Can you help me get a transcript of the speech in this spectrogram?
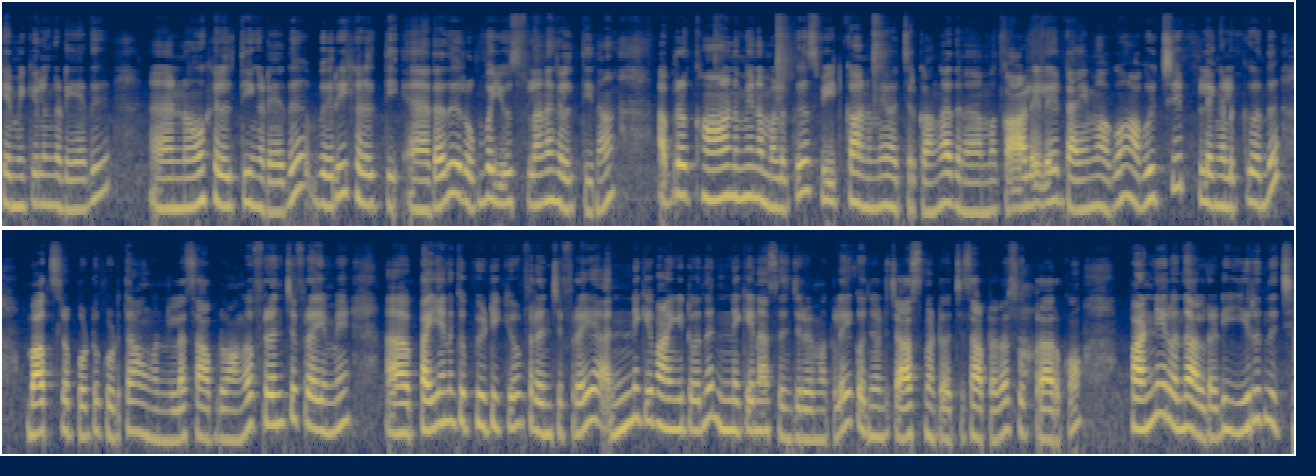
கெமிக்கலும் கிடையாது. நோ ஹெல்த்தியும் கிடையாது. வெரி ஹெல்த்தி அதாவது ரொம்ப யூஸ்ஃபுல்லான ஹெல்த்தி தான். அப்புறம் கானுமே நம்மளுக்கு ஸ்வீட் கானுமே வச்சுருக்காங்க. அதில் நம்ம காலையிலே டைம் ஆகும். அவிச்சு பிள்ளைங்களுக்கு வந்து பாக்ஸில் போட்டு கொடுத்தா அவங்க நல்லா சாப்பிடுவாங்க. ஃப்ரெஞ்சு ஃப்ரையுமே பையனுக்கு பிடிக்கும் ஃப்ரெஞ்சு ஃப்ரை அன்றைக்கி வாங்கிட்டு வந்து இன்றைக்கே நான் செஞ்சுருவேன் மக்களே. கொஞ்சோண்டு சாஸ் மட்டும் வச்சு சாப்பிட்டா சூப்பராக இருக்கும். பன்னீர் வந்து ஆல்ரெடி இருந்துச்சு.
